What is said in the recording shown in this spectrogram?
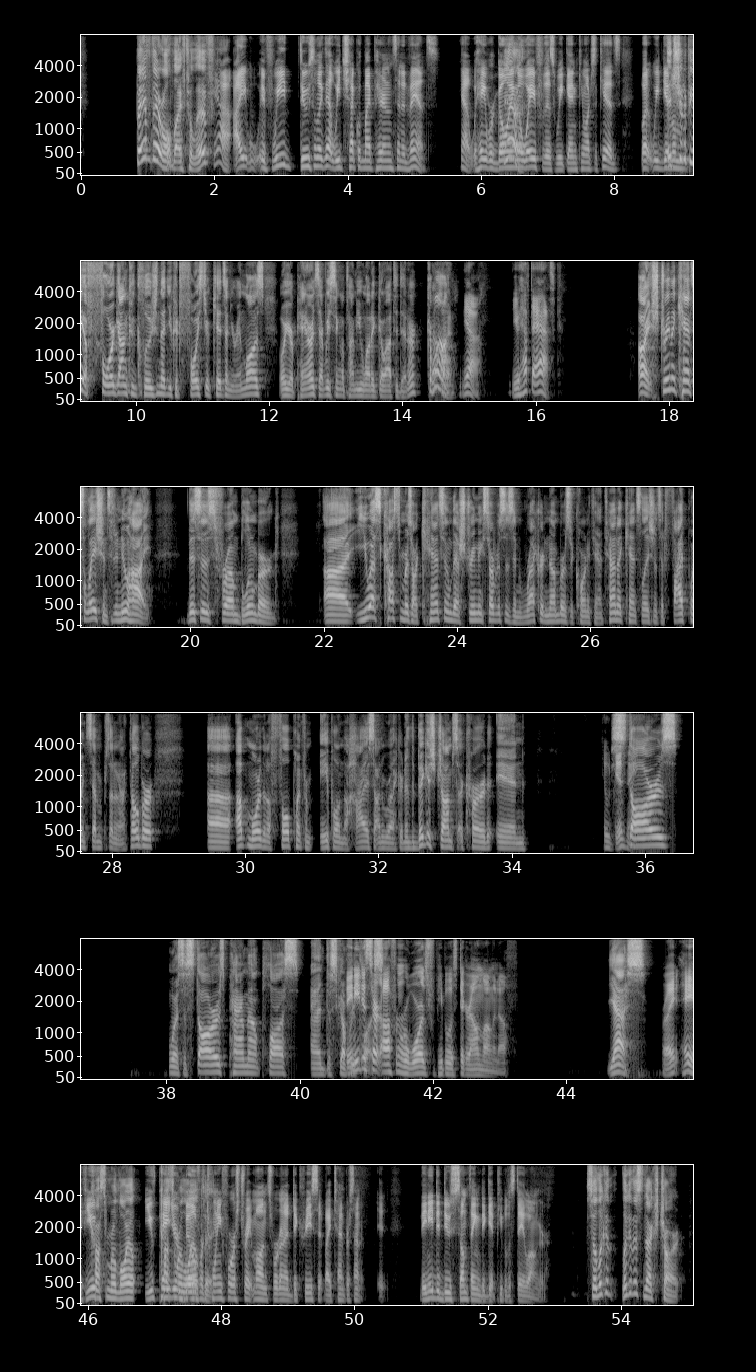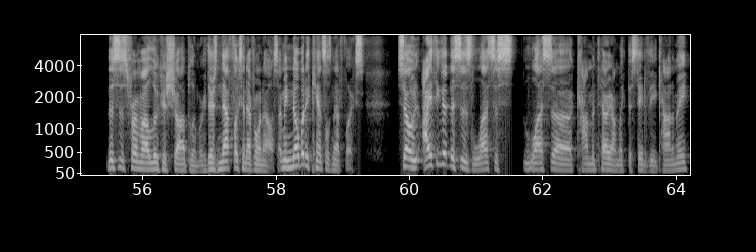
They have their old life to live. Yeah, I if we do something like that, we check with my parents in advance. Yeah, hey, we're going Yeah. away for this weekend. Can you watch the kids? But we give It them. shouldn't be a foregone conclusion that you could foist your kids on your in-laws or your parents every single time you want to go out to dinner. Come No, on. Yeah, you have to ask. All right, streaming cancellations hit a new high. This is from Bloomberg. Uh, U.S. customers are canceling their streaming services in record numbers, according to Antenna. Cancellations at 5.7% in October, uh, up more than a full point from April and the highest on record. And the biggest jumps occurred in Ooh, Starz. What's the Starz, Paramount Plus, and Discovery? They need Plus. to start offering rewards for people who stick around long enough, Yes, right? Hey, if you customer loyal. you've paid your bill for 24 straight months, we're going to decrease it by 10%. They need to do something to get people to stay longer. So look at look at this next chart. This is from uh, Lucas Shaw Bloomberg. There's Netflix and everyone else. I mean, nobody cancels Netflix. So I think that this is less less uh, commentary on like the state of the economy.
